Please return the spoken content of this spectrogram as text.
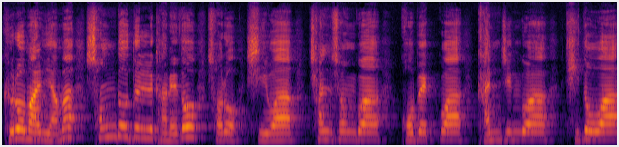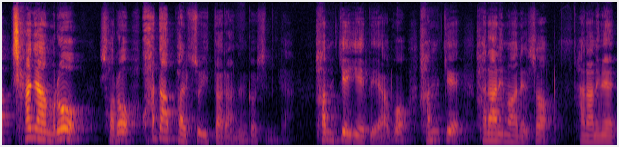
그로 말미암아 성도들 간에도 서로 시와 찬송과 고백과 간증과 기도와 찬양으로 서로 화답할 수 있다라는 것입니다. 함께 예배하고 함께 하나님 안에서 하나님의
